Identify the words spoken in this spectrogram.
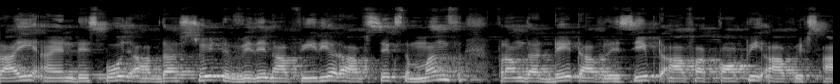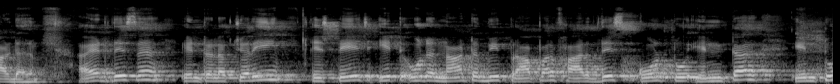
try and dispose of the suit within a period of 6 months from the date of receipt of a copy of its order at this introductory stage it would not be proper for this court to enter into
